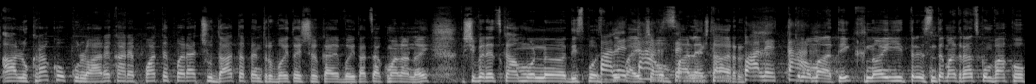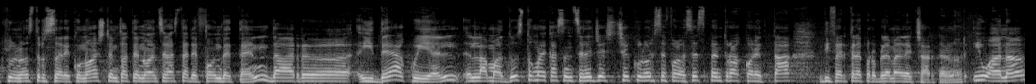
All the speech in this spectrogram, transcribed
a lucra cu o culoare care poate părea ciudată pentru voi toți care vă uitați acum la noi și vedeți că am un uh, dispozitiv paletar, aici, un paletar, un paletar cromatic. Noi suntem antrenați cumva cu ochiul nostru să recunoaștem toate nuanțele astea de fond de ten, dar uh, ideea cu el l-am adus tocmai ca să înțelegeți ce culori se folosesc pentru a corecta diferitele probleme ale cearcănelor. Ioana,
